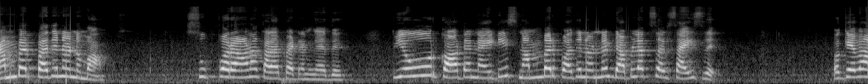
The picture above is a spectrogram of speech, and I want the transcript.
நம்பர் பதினொன்றுமா சூப்பரான கலர் பேட்டர்னுங்க இது. பியூர் காட்டன் நைட்டிஸ் நம்பர் பதினொன்று டபுள் எக்ஸல் சைஸு ஓகேவா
